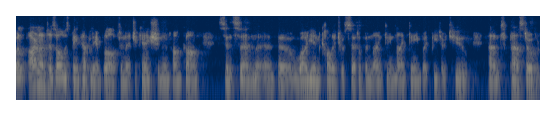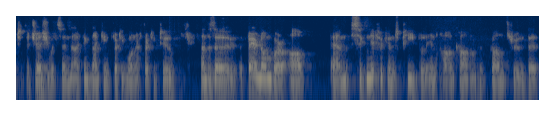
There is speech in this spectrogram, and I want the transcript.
Well, Ireland has always been heavily involved in education in Hong Kong since um, uh, the Wah Yan College was set up in 1919 by Peter Tsui and passed over to the Jesuits in, I think, 1931 or 32. And there's a, a fair number of um, significant people in Hong Kong who've gone through the,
